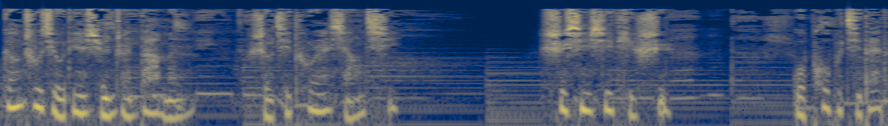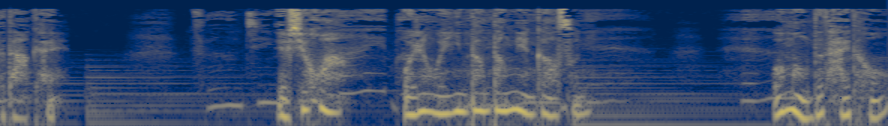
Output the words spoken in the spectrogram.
刚出酒店旋转大门，手机突然响起，是信息提示。我迫不及待的打开。有些话，我认为应当当面告诉你。我猛地抬头，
